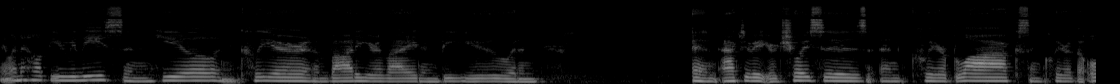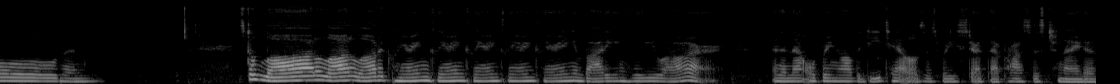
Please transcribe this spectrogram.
They want to help you release and heal and clear and embody your light and be you and and activate your choices and clear blocks and clear the old and it's a lot, a lot, a lot of clearing, clearing, clearing, clearing, clearing, embodying who you are. And then that will bring all the details as where you start that process tonight of,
